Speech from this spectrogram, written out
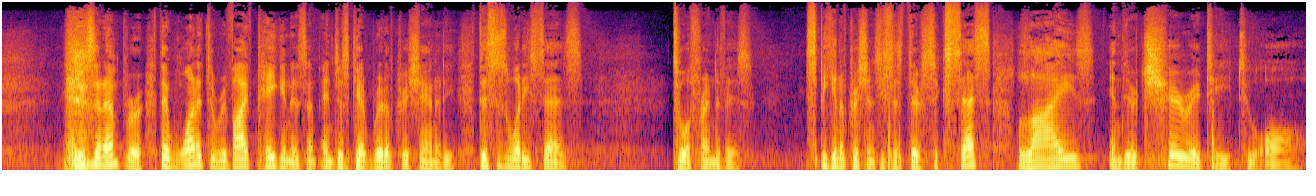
He's an emperor that wanted to revive paganism and just get rid of Christianity. This is what he says to a friend of his speaking of Christians, he says, their success lies in their charity to all.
